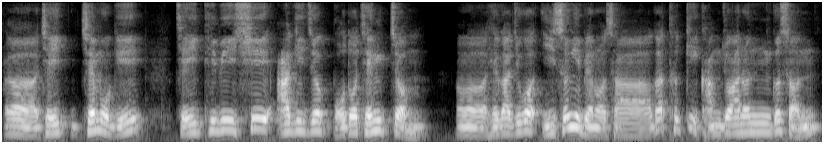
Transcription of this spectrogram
어, 제, 제목이 JTBC 악의적 보도 쟁점 어, 해가지고 이성희 변호사가 특히 강조하는 것은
